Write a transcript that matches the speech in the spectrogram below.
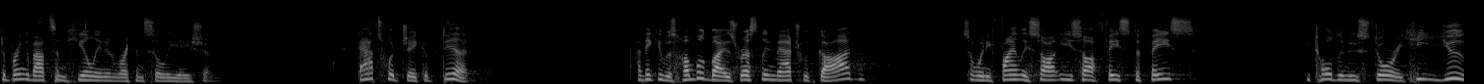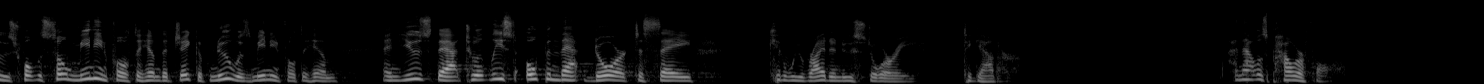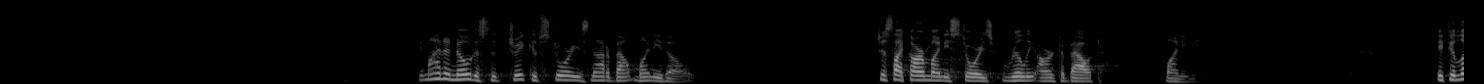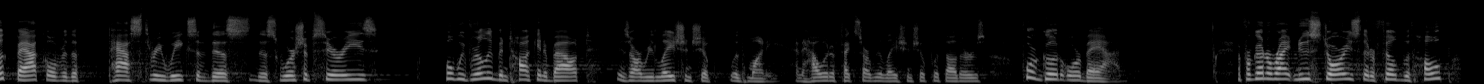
to bring about some healing and reconciliation. That's what Jacob did. I think he was humbled by his wrestling match with God. So when he finally saw Esau face to face, he told a new story. He used what was so meaningful to him that Jacob knew was meaningful to him and used that to at least open that door to say, Can we write a new story together? And that was powerful. You might have noticed that Jacob's story is not about money, though. Just like our money stories really aren't about money. If you look back over the past three weeks of this, this worship series, what we've really been talking about is our relationship with money and how it affects our relationship with others, for good or bad. If we're going to write new stories that are filled with hope,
